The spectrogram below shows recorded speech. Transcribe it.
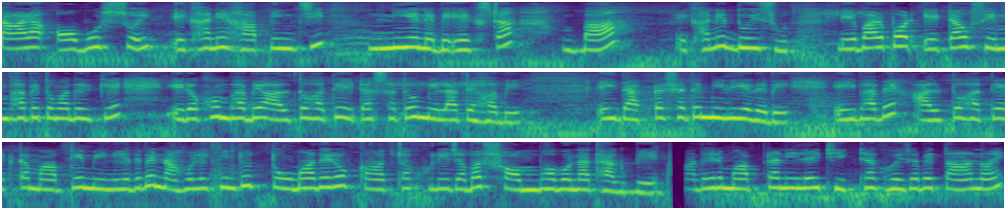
তারা অবশ্যই এখানে হাফ ইঞ্চি নিয়ে নেবে এক্সট্রা বা এখানে দুই সুত। নেবার পর এটাও সেমভাবে তোমাদেরকে এরকমভাবে আলতো হাতে এটার সাথেও মেলাতে হবে। এই দাগটার সাথে মিলিয়ে দেবে। এইভাবে আলতো হাতে একটা মাপ দিয়ে মিলিয়ে দেবে, না হলে কিন্তু তোমাদেরও কাঁচটা খুলে যাবার সম্ভাবনা থাকবে। কাঁধের মাপটা নিলেই ঠিকঠাক হয়ে যাবে তা নয়।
